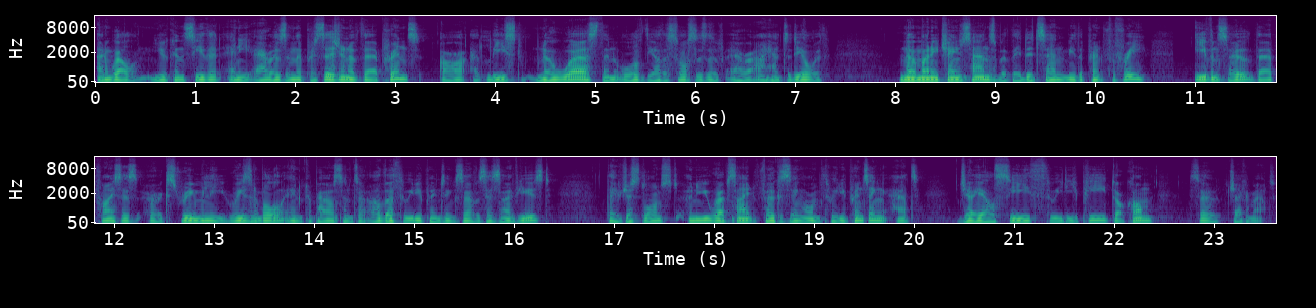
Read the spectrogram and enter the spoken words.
And well, you can see that any errors in the precision of their print are at least no worse than all of the other sources of error I had to deal with. No money changed hands, but they did send me the print for free, even so, their prices are extremely reasonable in comparison to other 3D printing services I've used. They've just launched a new website focusing on 3D printing at jlc3dp.com, so check them out.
